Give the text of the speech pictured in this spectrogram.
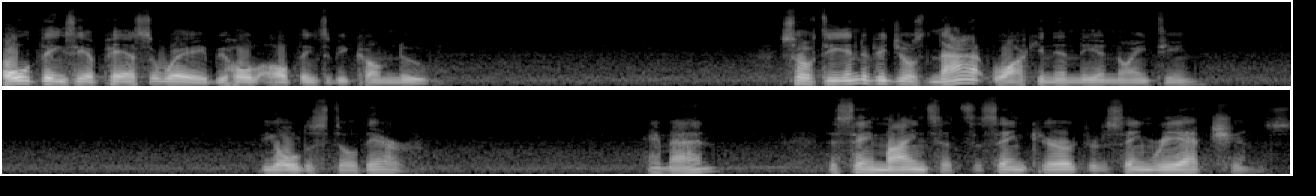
Old things have passed away. Behold, all things have become new. So if the individual is not walking in the anointing, the old is still there. Amen? The same mindsets, the same character, the same reactions.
